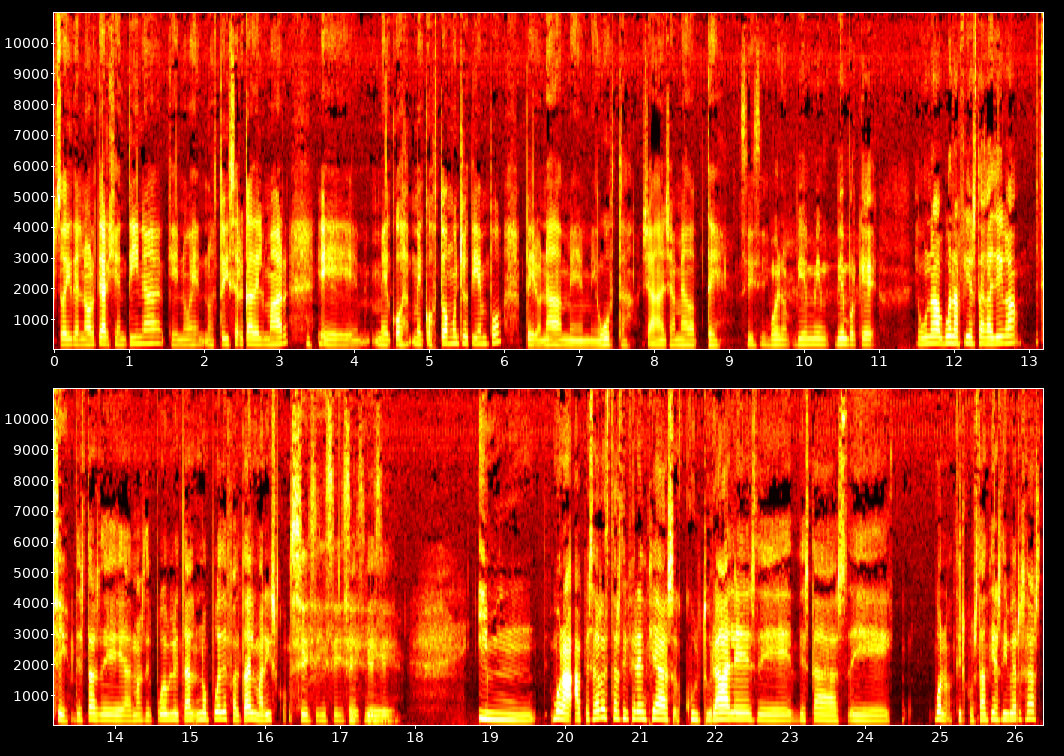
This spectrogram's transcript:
soy del norte de Argentina, que no, no estoy cerca del mar, uh -huh. eh, me, me costó mucho tiempo, pero nada, me, me gusta, ya, ya me adopté. Sí, sí. Bueno, bien, bien, bien, porque en una buena fiesta gallega, sí. de estas de, además de pueblo y tal, no puede faltar el marisco. Sí, sí, sí, sí, sí, sí. Y mm, bueno, a pesar de estas diferencias culturales, de, de estas, eh, bueno, circunstancias diversas,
